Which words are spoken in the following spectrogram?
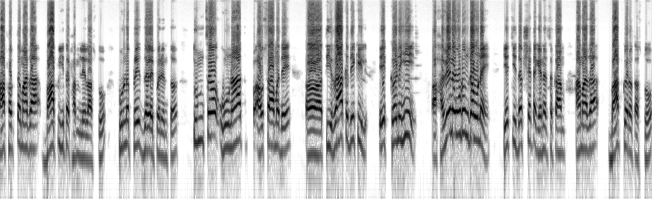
हा फक्त माझा बाप इथं थांबलेला असतो. पूर्ण प्रेत जळेपर्यंत तुमचं उन्हात पावसामध्ये ती राख देखील एक कणही हवेनं उडून जाऊ नये याची दक्षता घेण्याचं काम हा माझा बाप करत असतो.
